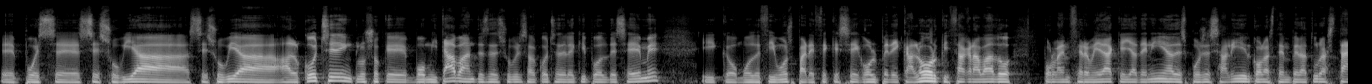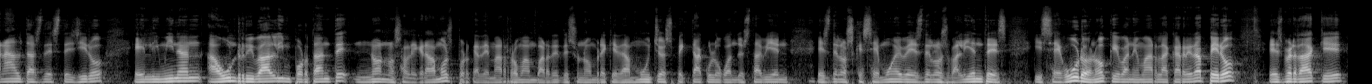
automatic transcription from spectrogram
eh, pues eh, se subía se subía al coche, incluso que vomitaba antes de subirse al coche del equipo del DSM. Y como decimos, parece que ese golpe de calor, quizá agravado por la enfermedad que ya tenía después de salir con las temperaturas tan altas de este giro, eliminan a un rival importante. No nos alegramos, porque además Román Bardet es un hombre que da mucho espectáculo cuando está bien, es de los que se mueve, es de los valientes y seguro ¿no? que iba a animar la carrera, pero es verdad que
